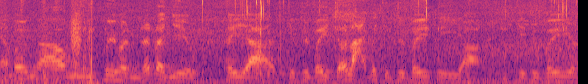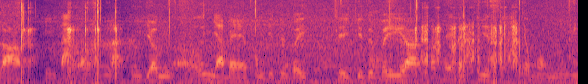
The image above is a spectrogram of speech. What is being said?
Cảm ơn um, Huy Huỳnh rất là nhiều. Thì uh, chị Thùy Vi trở lại với chị Thùy Vi thì uh, chị Thùy Vi là hiện tại là cũng là cư dân ở nhà bè không chị Thùy Vi. Thì chị Thùy Vi uh, có thể là chia sẻ cho mọi người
